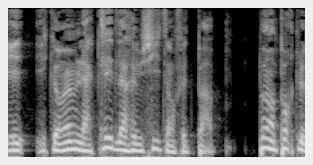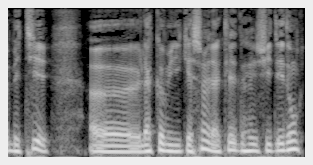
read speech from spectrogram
est, est quand même la clé de la réussite en fait. Pas, peu importe le métier, euh, la communication est la clé de réussite. Et donc,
